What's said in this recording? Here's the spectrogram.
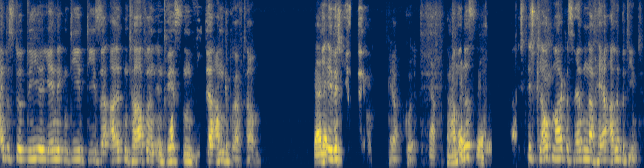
meintest du diejenigen, die diese alten Tafeln in Dresden wieder angebracht haben? Ja, die ewig Ja, gut. Ja. Dann haben wir das. Ich, ich glaube, Marc, es werden nachher alle bedient.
